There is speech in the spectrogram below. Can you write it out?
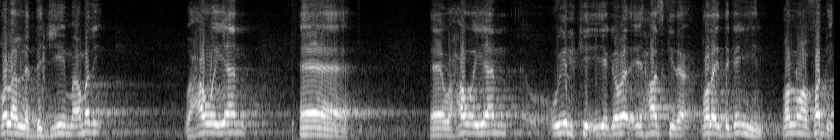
Qolaa la dejiyey imaamadii waxaa weeyaan waxaa weeyaan wiilkii iyo gabadh iyo xaaskiida qolay degan yihiin. Qolna waa fadhi.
